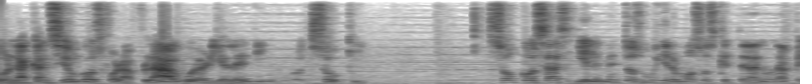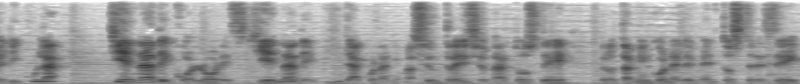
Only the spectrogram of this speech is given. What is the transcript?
con la canción Ghost for a Flower y el ending Urotsuki, son cosas y elementos muy hermosos que te dan una película llena de colores, llena de vida, con animación tradicional 2D, pero también con elementos 3D.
